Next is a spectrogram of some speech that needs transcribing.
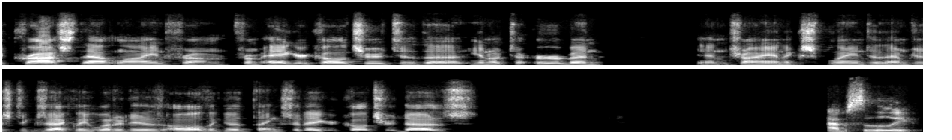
to cross that line from from agriculture to the you know to urban and try and explain to them just exactly what it is all the good things that agriculture does. Absolutely.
